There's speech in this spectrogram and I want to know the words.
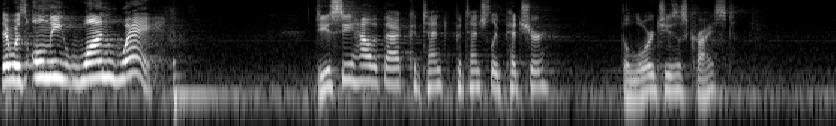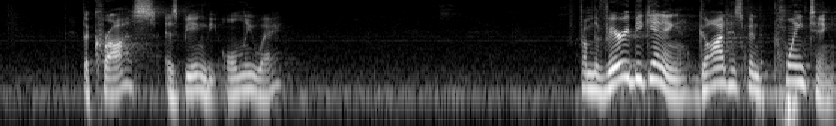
There was only one way. Do you see how that, that could potentially picture the Lord Jesus Christ? The cross as being the only way? From the very beginning, God has been pointing,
